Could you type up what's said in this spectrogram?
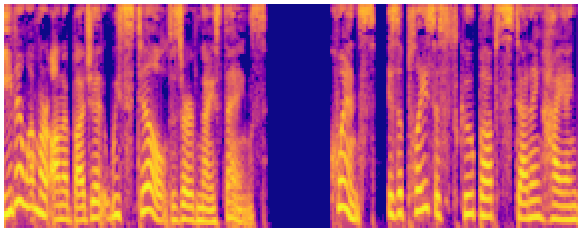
Even when we're on a budget, we still deserve nice things. Quince is a place to scoop up stunning high end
